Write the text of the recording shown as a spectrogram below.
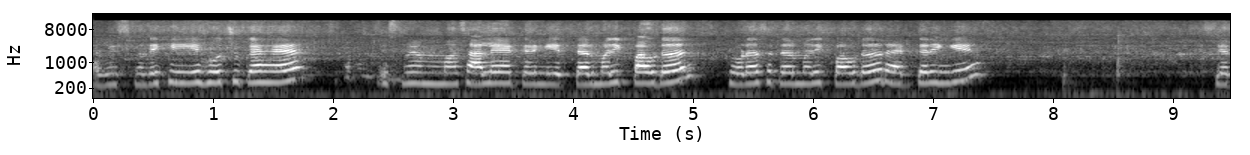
अब इसमें देखिए, ये हो चुका है। इसमें हम मसाले ऐड करेंगे, टर्मरिक पाउडर, थोड़ा सा टर्मरिक पाउडर ऐड करेंगे। फिर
